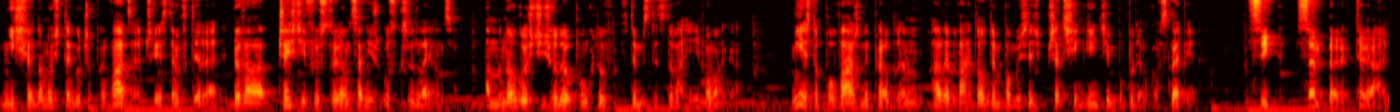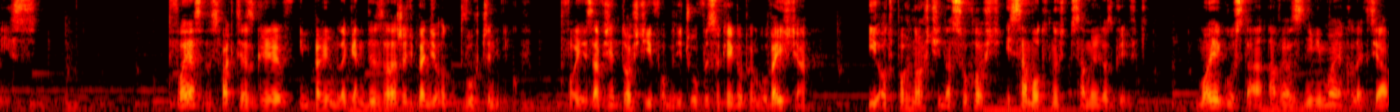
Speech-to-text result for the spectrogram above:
nieświadomość tego, czy prowadzę, czy jestem w tyle, bywa częściej frustrująca niż uskrzydlająca, a mnogość źródeł punktów w tym zdecydowanie nie pomaga. Nie jest to poważny problem, ale warto o tym pomyśleć przed sięgnięciem po pudełko w sklepie. Sic semper tyrannis. Twoja satysfakcja z gry w Imperium Legendy zależeć będzie od dwóch czynników. Twojej zawziętości w obliczu wysokiego progu wejścia i odporności na suchość i samotność samej rozgrywki. Moje gusta, a wraz z nimi moja kolekcja,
